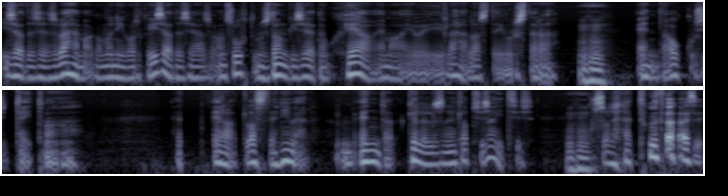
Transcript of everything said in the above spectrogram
isade seas vähem, aga mõnikord ka isade seas on suhtumised ongi see, et nagu hea ema ju ei lähe laste juurest ära Mm -hmm. enda aukusid täitma. et elad laste nimel, enda, kellele sa neid lapsi said siis? Mm -hmm. kus sa lähed, tule tagasi,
